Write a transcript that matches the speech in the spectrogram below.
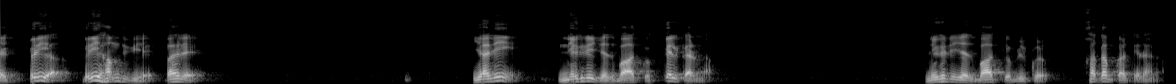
ایک پری پری حمد بھی ہے۔ پہلے یعنی نگیٹو جذبات کو کل کرنا۔ نگیٹو جذبات کو بالکل ختم کرتے رہنا۔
